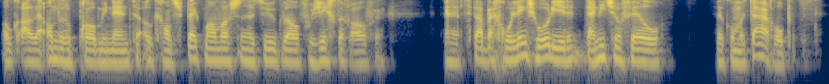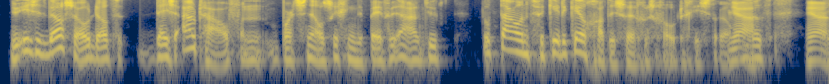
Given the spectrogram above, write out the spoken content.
Ook allerlei andere prominenten. Ook Hans Spekman was er natuurlijk wel voorzichtig over. Eh, terwijl bij GroenLinks hoorde je daar niet zoveel eh, commentaar op. Nu is het wel zo dat deze uithaal van Bart Snels richting de PvdA natuurlijk totaal in het verkeerde keelgat is geschoten gisteren. Ja. Omdat ja.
